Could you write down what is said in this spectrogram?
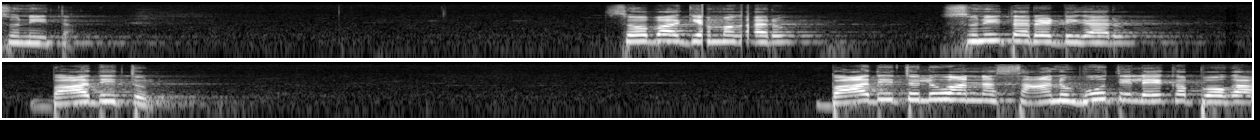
సునీత. సౌభాగ్యమ్మ గారు సునీత రెడ్డి గారు బాధితులు. బాధితులు అన్న సానుభూతి లేకపోగా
